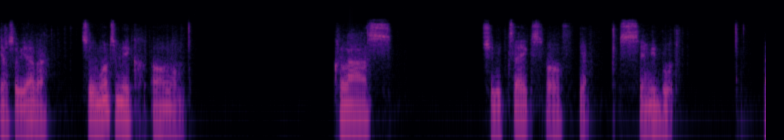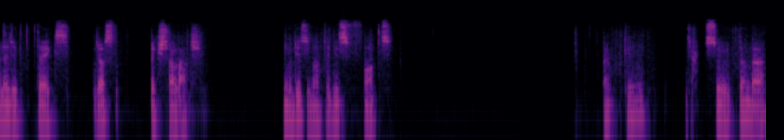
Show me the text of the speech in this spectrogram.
Yeah so we have a so we want to make um class should be text of yeah semi bold. Let's do text just extra large. No this is not this font. Okay. Yeah so we've done that.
